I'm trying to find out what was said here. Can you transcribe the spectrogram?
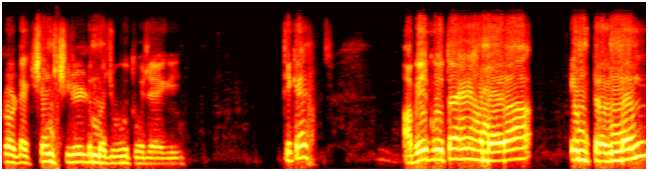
प्रोटेक्शन शील्ड मज़बूत हो जाएगी। ठीक है? अब एक होता है हमारा इंटरनल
